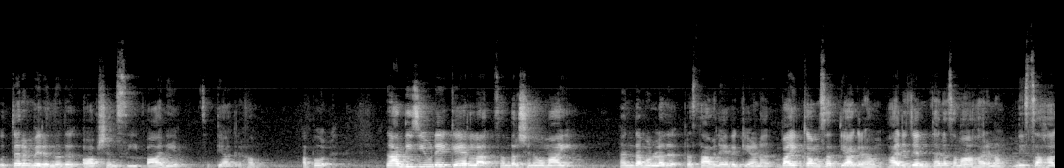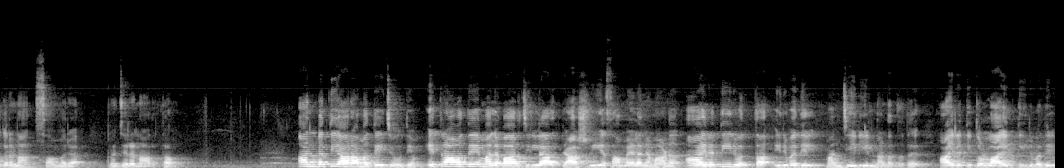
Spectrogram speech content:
ഉത്തരം വരുന്നത് ഓപ്ഷൻ സി പാലിയം സത്യാഗ്രഹം. അപ്പോൾ ഗാന്ധിജിയുടെ കേരള സന്ദർശനവുമായി ബന്ധമുള്ളത് പ്രസ്താവന ഏതൊക്കെയാണ്? വൈക്കം സത്യാഗ്രഹം ഹരിജൻ ധനസമാഹരണം നിസ്സഹകരണ സമര പ്രചരണാർത്ഥം. അൻപത്തി ആറാമത്തെ ചോദ്യം. എത്രാമത്തെ മലബാർ ജില്ലാ രാഷ്ട്രീയ സമ്മേളനമാണ് ആയിരത്തി ഇരുപത്തി ഇരുപതിൽ മഞ്ചേരിയിൽ നടന്നത്? ആയിരത്തി തൊള്ളായിരത്തി ഇരുപതിൽ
